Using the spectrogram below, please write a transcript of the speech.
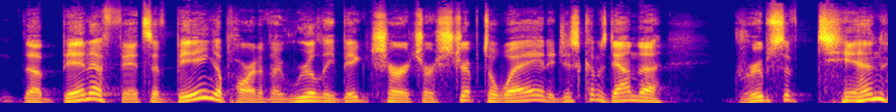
the benefits of being a part of a really big church are stripped away, and it just comes down to groups of 10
